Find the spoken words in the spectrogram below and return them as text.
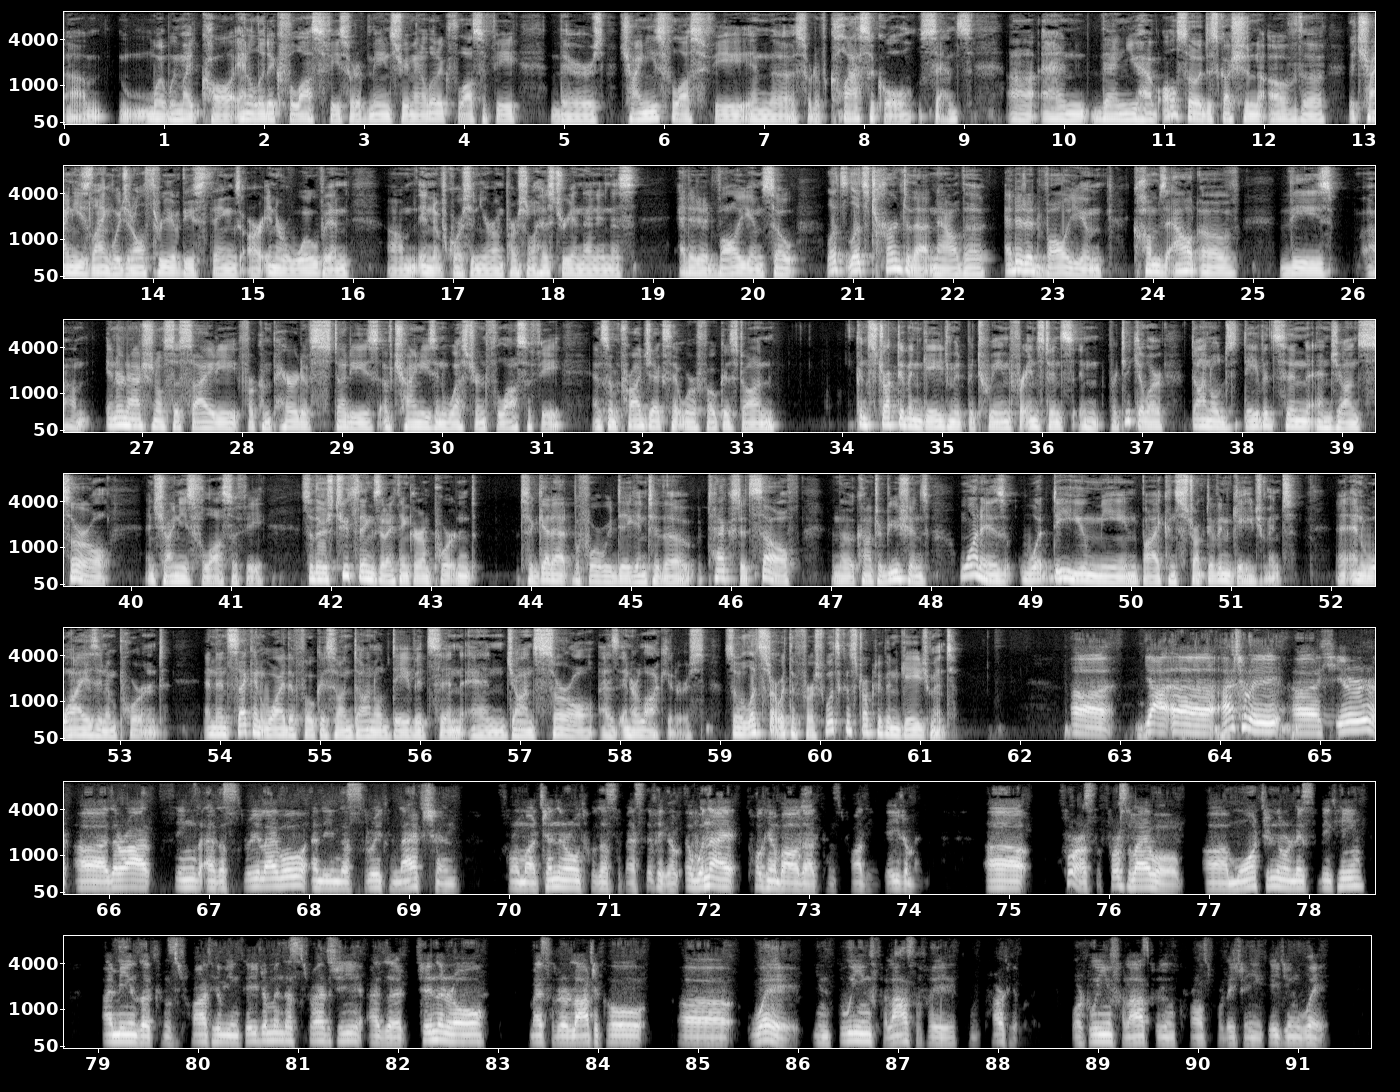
um, what we might call analytic philosophy, sort of mainstream analytic philosophy. There's Chinese philosophy in the sort of classical sense. Uh, and then you have also a discussion of the, the Chinese language, and all three of these things are interwoven um, in, of course, in your own personal history, and then in this edited volume. So let's let's turn to that now. The edited volume comes out of these um, International Society for Comparative Studies of Chinese and Western Philosophy, and some projects that were focused on constructive engagement between, for instance, in particular, Donald Davidson and John Searle and Chinese philosophy. So there's two things that I think are important to get at before we dig into the text itself and the contributions. One is what do you mean by constructive engagement and why is it important? And then, second, why the focus on Donald Davidson and John Searle as interlocutors? So let's start with the first. What's constructive engagement? Uh, yeah, uh, actually, uh, here uh, there are things at the three level and in the three connection from a general to the specific. Uh, when I talking about uh, constructive engagement, first, first level, more generally speaking, I mean the constructive engagement strategy as a general methodological uh, way in doing philosophy comparatively or doing philosophy in cross-tradition engaging way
